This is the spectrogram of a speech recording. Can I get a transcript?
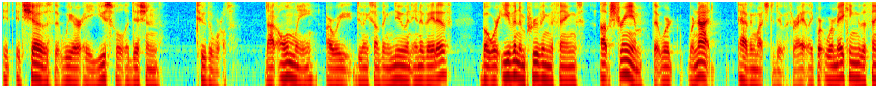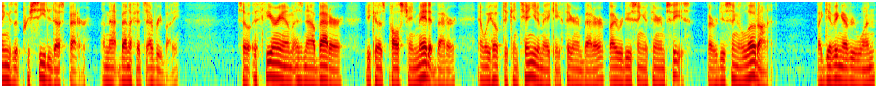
it, it shows that we are a useful addition to the world. Not only are we doing something new and innovative, but we're even improving the things upstream that we're we're not having much to do with, right? Like we're we're making the things that preceded us better, and that benefits everybody. So Ethereum is now better because Pulse Chain made it better, and we hope to continue to make Ethereum better by reducing Ethereum's fees, by reducing the load on it, by giving everyone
